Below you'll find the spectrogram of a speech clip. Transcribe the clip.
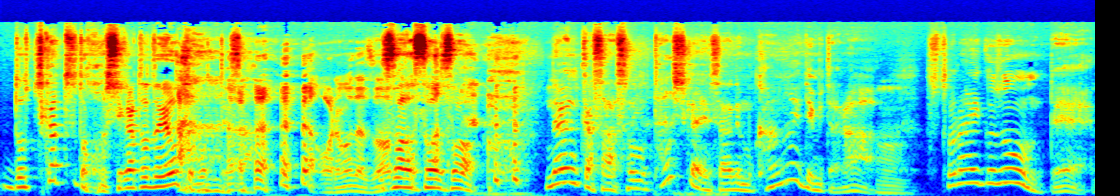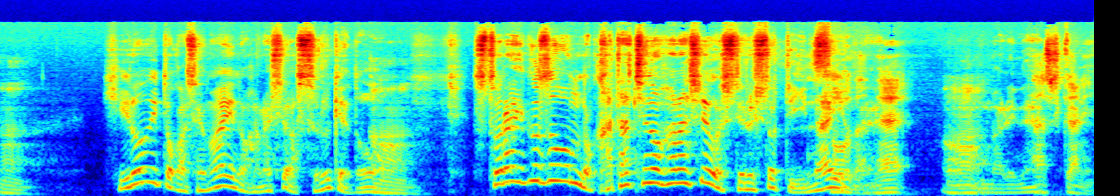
どっちかっていうと星型だよと思ってさ。俺もだぞ。そうそうそう。なんかさ、その確かにさ、でも考えてみたら、ストライクゾーンって、広いとか狭いの話はするけど、ストライクゾーンの形の話をしてる人っていないよね。そうだね。うん。あんまりね。確かに。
